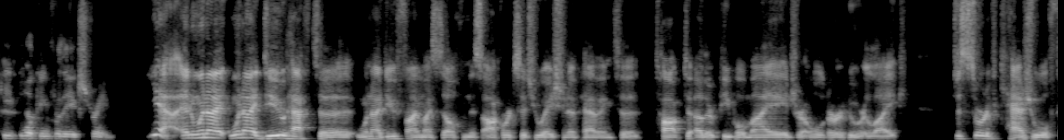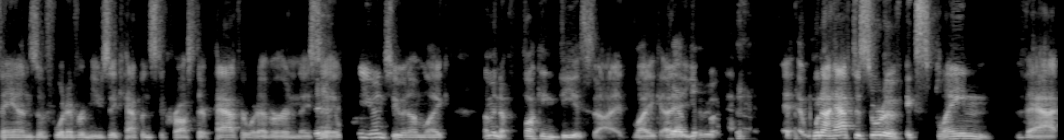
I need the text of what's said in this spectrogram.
keep looking for the extreme yeah and when i when i do have to when i do find myself in this awkward situation of having to talk to other people my age or older who are like just sort of casual fans of whatever music happens to cross their path or whatever and they say yeah. what are you into? And i'm like i'm into fucking deicide. Like yeah, I, you know, when i have to sort of explain that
